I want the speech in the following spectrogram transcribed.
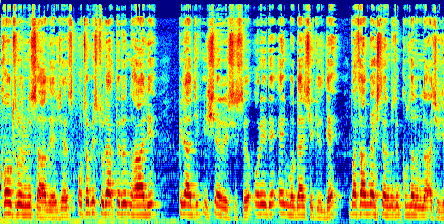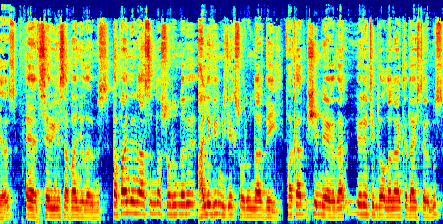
kontrolünü sağlayacağız. Otobüs duraklarının hali birazcık işler arayışı. Orayı da en modern şekilde vatandaşlarımızın kullanımına açacağız. Evet sevgili Sapancılarımız. Sapanca'nın aslında sorunları halledilmeyecek sorunlar değil. Fakat şimdiye kadar yönetimde olan arkadaşlarımız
